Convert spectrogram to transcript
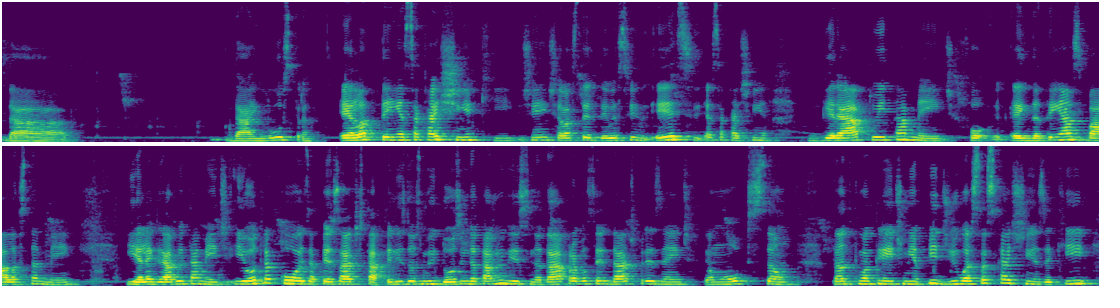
da, da Ilustra, ela tem essa caixinha aqui. Gente, ela cedeu esse, esse, essa caixinha gratuitamente. For, ainda tem as balas também. E ela é gratuitamente. E outra coisa, apesar de estar Feliz 2012, ainda está no início, ainda dá para você dar de presente. É uma opção. Tanto que uma cliente minha pediu essas caixinhas aqui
